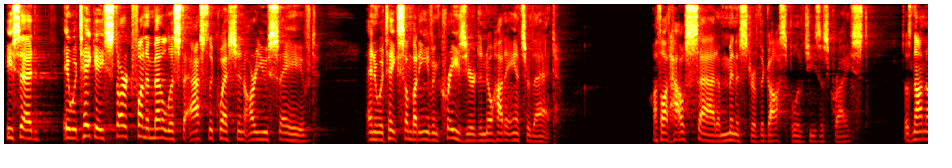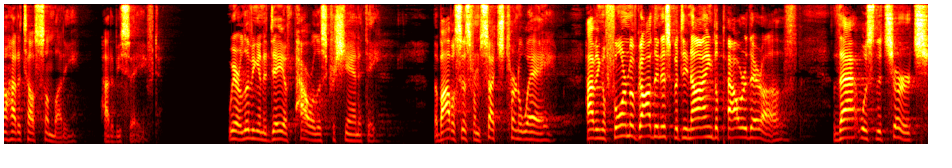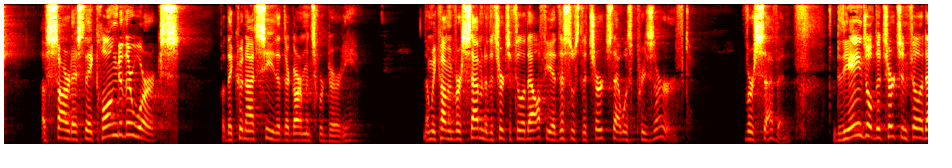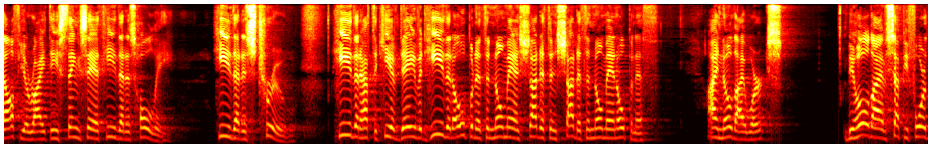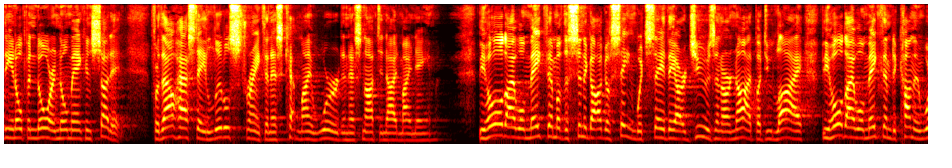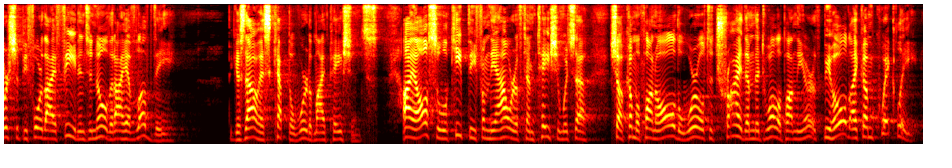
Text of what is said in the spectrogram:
He said, It would take a stark fundamentalist to ask the question, Are you saved? And it would take somebody even crazier to know how to answer that. I thought, how sad a minister of the gospel of Jesus Christ does not know how to tell somebody how to be saved. We are living in a day of powerless Christianity. The Bible says, from such turn away, having a form of godliness but denying the power thereof. That was the church of Sardis. They clung to their works, but they could not see that their garments were dirty. Then we come in verse 7 to the church of Philadelphia. This was the church that was preserved. Verse 7. To the angel of the church in Philadelphia write, These things saith he that is holy, he that is true, he that hath the key of David, he that openeth and no man shutteth, and shutteth and no man openeth. I know thy works. Behold, I have set before thee an open door, and no man can shut it. For thou hast a little strength, and hast kept my word, and hast not denied my name. Behold, I will make them of the synagogue of Satan, which say they are Jews and are not, but do lie. Behold, I will make them to come and worship before thy feet, and to know that I have loved thee, because thou hast kept the word of my patience. I also will keep thee from the hour of temptation, which shall come upon all the world to try them that dwell upon the earth. Behold, I come quickly.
